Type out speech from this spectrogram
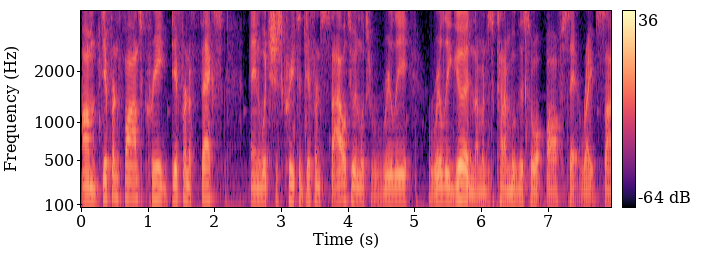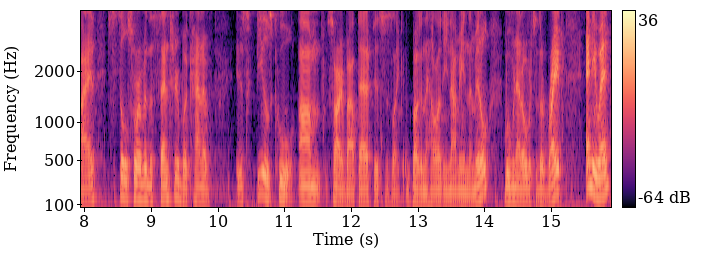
um, different fonts create different effects and which just creates a different style to it and looks really, really good. And I'm gonna just kind of move this to an offset right side, still sort of in the center, but kind of it just feels cool. Um, sorry about that if this is like bugging the hell out of you, not me in the middle. Moving that over to the right. Anyway,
